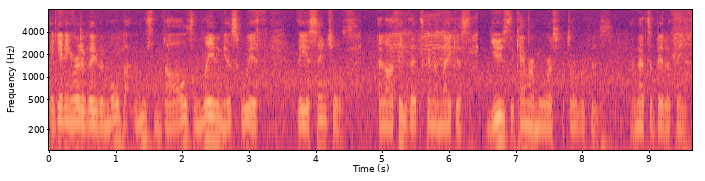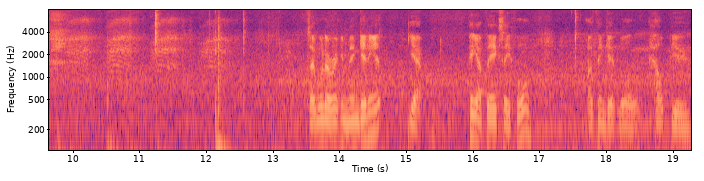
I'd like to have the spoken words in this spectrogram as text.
they're getting rid of even more buttons and dials and leaving us with the essentials and I think that's going to make us use the camera more as photographers and that's a better thing. So would I recommend getting it? Yeah. Pick up the XE4. I think it will help you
